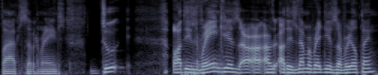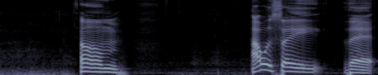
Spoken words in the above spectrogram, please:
five to seven range. Do are these ranges are are, are these number ranges a real thing? Um, I would say that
